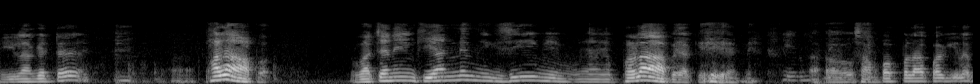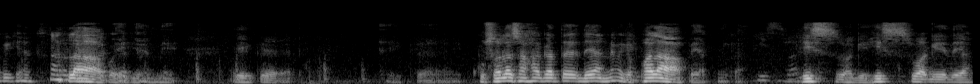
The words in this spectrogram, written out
ඊළඟට පලාප. වචනයෙන් කියන්නේ නිසි ප්‍රලාපයක් කියන්නේ. සම්පප්පලාපා කියලපි ලාපය කියන්නේ. ඒ කුසල සහගත දෙයන්න එක පලාපයක් නික හිස් වගේ. හිස් වගේ දෙයක්.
